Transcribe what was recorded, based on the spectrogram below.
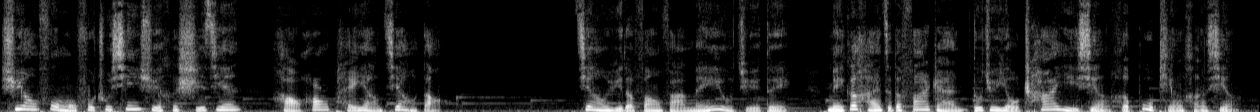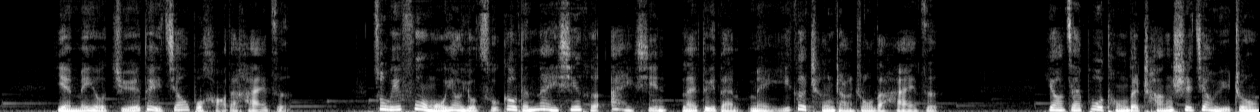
需要父母付出心血和时间，好好培养教导。教育的方法没有绝对，每个孩子的发展都具有差异性和不平衡性，也没有绝对教不好的孩子。作为父母，要有足够的耐心和爱心来对待每一个成长中的孩子。要在不同的尝试教育中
